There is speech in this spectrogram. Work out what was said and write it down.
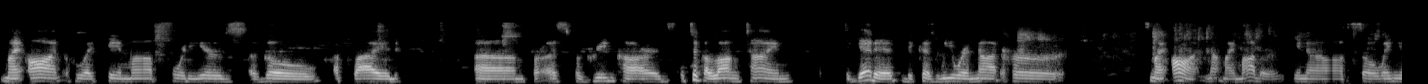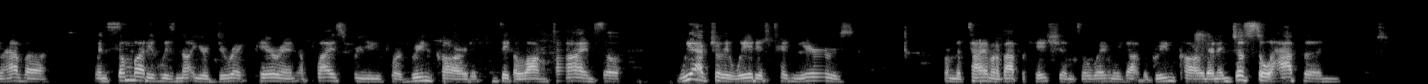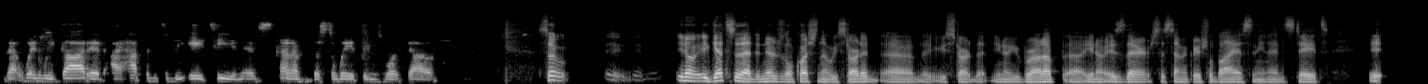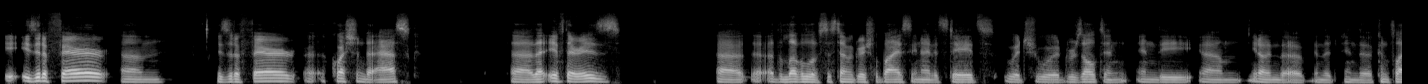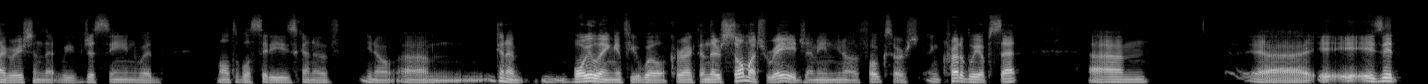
my aunt, who had came up 40 years ago, applied um, for us for green cards. It took a long time to get it because we were not her. It's my aunt, not my mother. You know, so when you have a when somebody who is not your direct parent applies for you for a green card, it can take a long time. So we actually waited 10 years from the time of application to when we got the green card. And it just so happened that when we got it, I happened to be 18. It's kind of just the way things worked out. So, you know, it gets to that original question that we started, uh, that you start that, you know, you brought up, uh, you know, is there systemic racial bias in the United States? It, is it a fair, um, is it a fair uh, question to ask uh, that if there is uh, the level of systemic racial bias in the United States, which would result in in the um, you know in the in the in the conflagration that we've just seen with multiple cities kind of you know um, kind of boiling, if you will, correct? And there's so much rage. I mean, you know, folks are incredibly upset. Um, uh, is it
